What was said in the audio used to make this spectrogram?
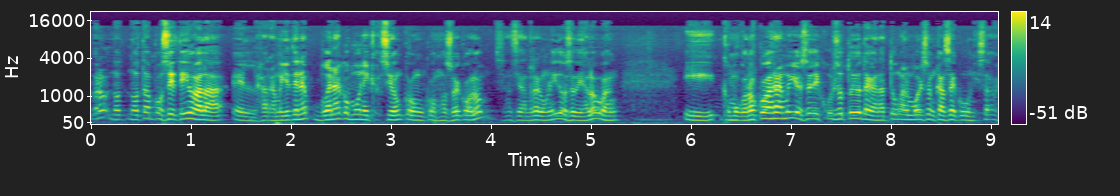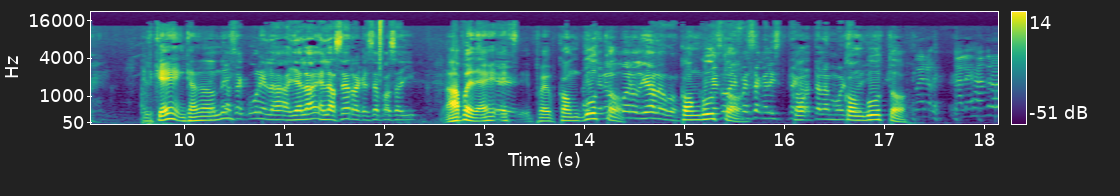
Bueno, no- nota positiva, la, el Jaramillo tiene buena comunicación con, con José Colón, se, se han reunido, se dialogan. Y como conozco a Jaramillo, ese discurso tuyo, te ganaste un almuerzo en Casa de Cuni, ¿sabes? ¿El qué? ¿En casa En dónde? Casa de Cuni, la- allá en la, en la serra, que él se pasa allí. Ah, pues, Eh, es- es- pues con gusto. buenos diálogos. Con gusto. Con, gusto. Bueno, Alejandro,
